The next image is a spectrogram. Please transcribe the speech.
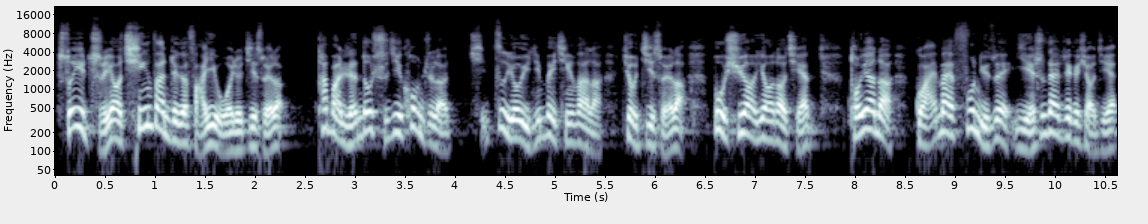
所以只要侵犯这个法益，我就既遂了。他把人都实际控制了，其自由已经被侵犯了，就既遂了，不需要要到钱。同样的，拐卖妇女罪也是在这个小节，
